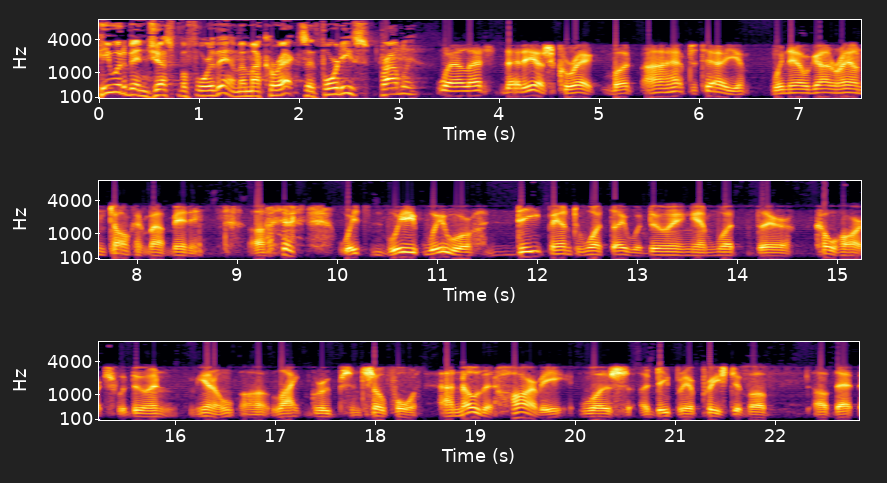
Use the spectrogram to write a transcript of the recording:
He would have been just before them. Am I correct? So forties, probably. Well, that's that is correct, but I have to tell you, we never got around to talking about Benny. Uh, we we we were deep into what they were doing and what their cohorts were doing, you know, uh, like groups and so forth. I know that Harvey was uh, deeply appreciative of of that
